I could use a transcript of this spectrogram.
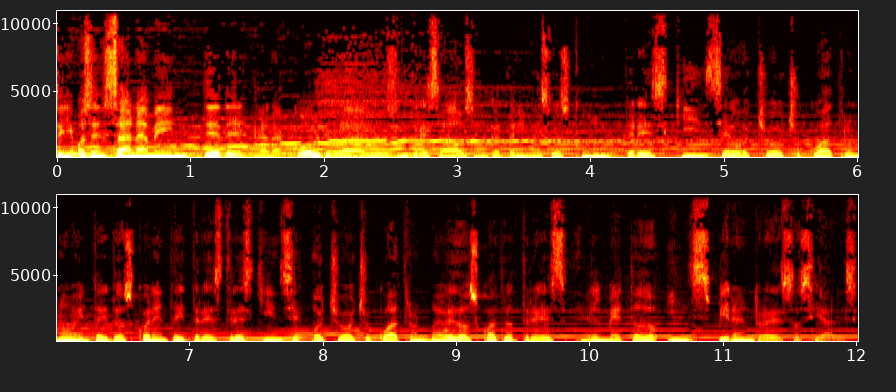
Seguimos en Sanamente de Caracol Radio. Los interesados en Catalina Suescun, 315-884-9243, 315-884-9243. El método Inspira en redes sociales.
